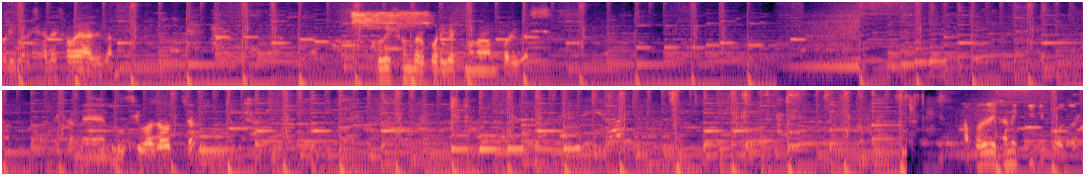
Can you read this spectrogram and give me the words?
পরিবারের সাথে সবাই আসবেন। খুবই সুন্দর পরিবেশ, মনোরম পরিবেশ। এখানে লুচি ভাজা হচ্ছে। আপনাদের এখানে কি কি পাওয়া যায়?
